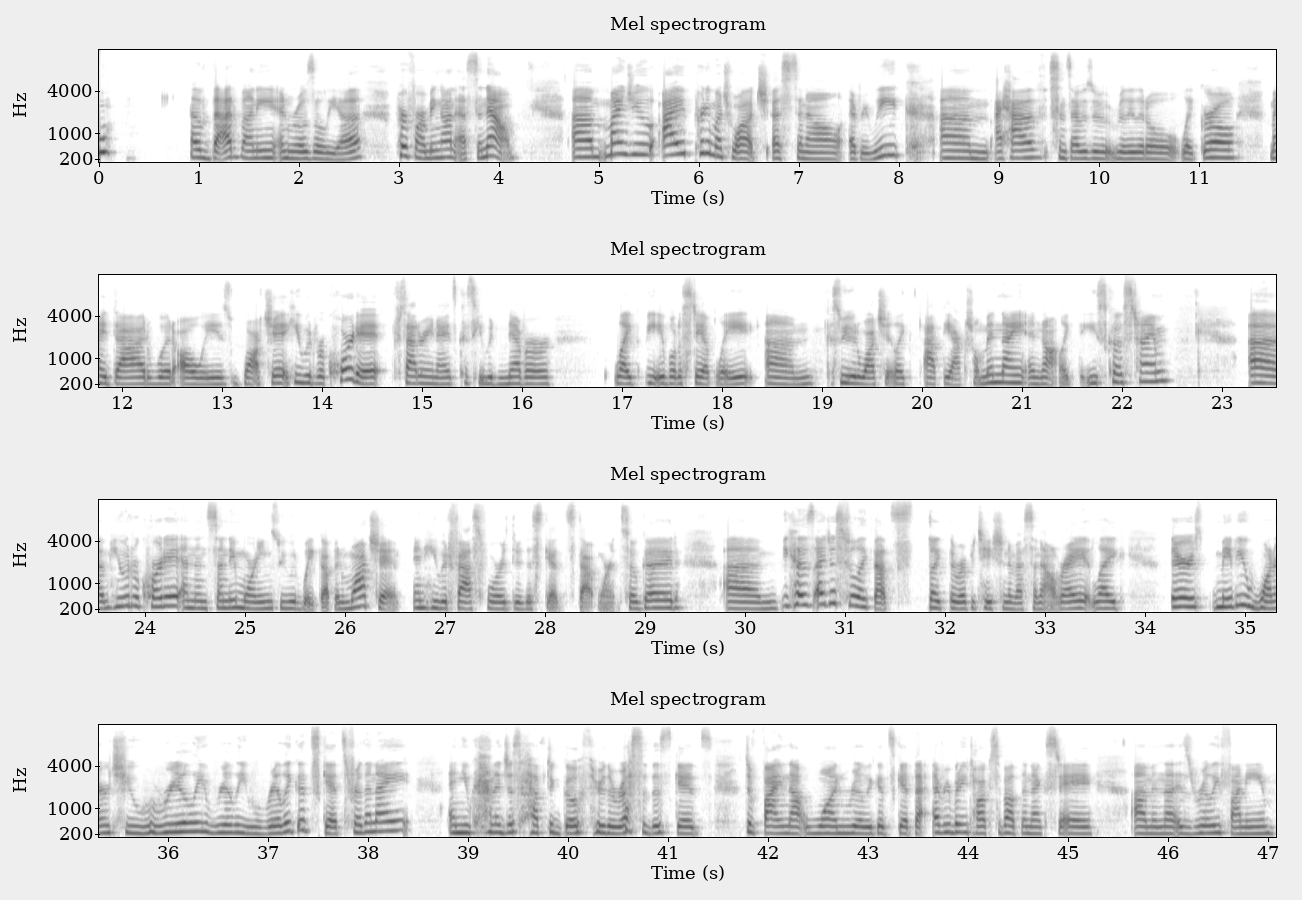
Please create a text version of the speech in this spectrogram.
of Bad Bunny and Rosalia performing on SNL. Um, mind you, I pretty much watch SNL every week. Um, I have since I was a really little like girl. My dad would always watch it. He would record it Saturday nights because he would never like be able to stay up late. Um, because we would watch it like at the actual midnight and not like the East Coast time. Um, he would record it, and then Sunday mornings we would wake up and watch it, and he would fast forward through the skits that weren't so good. Um, because I just feel like that's like the reputation of SNL, right? Like there's maybe one or two really, really, really good skits for the night, and you kind of just have to go through the rest of the skits to find that one really good skit that everybody talks about the next day, um, and that is really funny.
